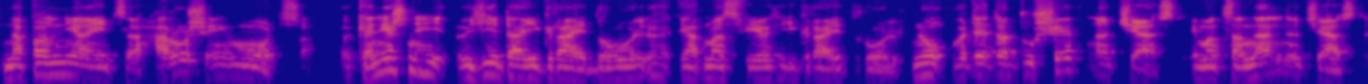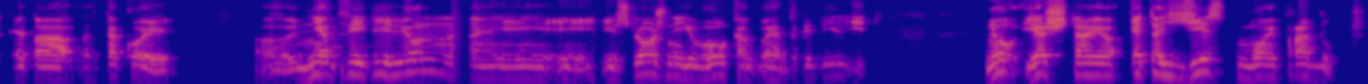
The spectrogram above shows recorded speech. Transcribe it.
наполняется хорошей эмоцией. Конечно, еда играет роль, и атмосфера играет роль. Но вот эта душевная часть, эмоциональная часть – это такой э, неопределенно и, и, и сложно его как бы определить. Но я считаю, это есть мой продукт.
